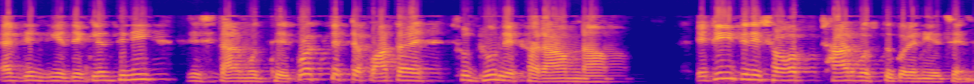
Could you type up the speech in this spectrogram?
একদিন গিয়ে দেখলেন তিনি যে তার মধ্যে প্রত্যেকটা পাতায় শুধু লেখা রাম নাম। এটি তিনি সব সার বস্তু করে নিয়েছেন।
